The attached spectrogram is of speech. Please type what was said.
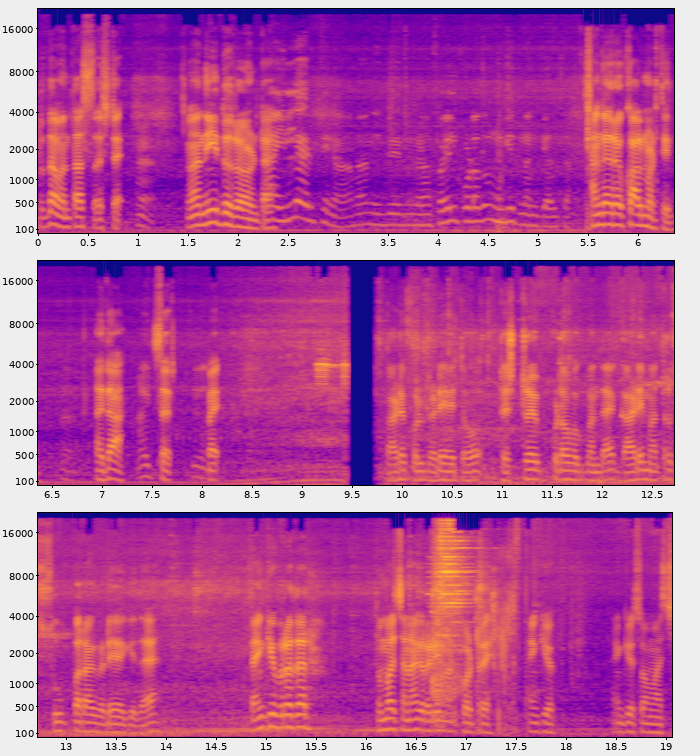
ಅರ್ಧ ಒಂದು ತಾಸು ಅಷ್ಟೇ. ಹಾಂ. ನೀ ದೂರ ಉಂಟಾ? ಇಲ್ಲೇ ಇರ್ತೀನಿ? ನಾನು ಇದನ್ನ ಫೈಲ್ ಕೊಡೋದು ಮುಗೀತು ನನ್ನ ಕೆಲಸ. ಹಂಗಾದ್ರೆ ಕಾಲ್ ಮಾಡ್ತೀನಿ. ಆಯ್ತಾ? ಸರ್. ಬಾಯ್ ಗಾಡಿ ಫುಲ್ ರೆಡಿ ಆಯಿತು. ಟೆಸ್ಟ್ ಡ್ರೈವ್ ಕೂಡ ಹೋಗಿ ಬಂದೆ. ಗಾಡಿ ಮಾತ್ರ ಸೂಪರಾಗಿ ರೆಡಿ ಆಗಿದೆ. ಥ್ಯಾಂಕ್ ಯು ಬ್ರದರ್ ತುಂಬ ಚೆನ್ನಾಗಿ ರೆಡಿ ಮಾಡಿಕೊಟ್ರಿ. Thank you thank you so much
